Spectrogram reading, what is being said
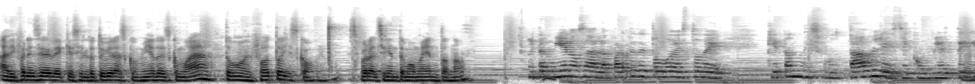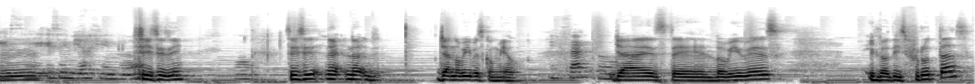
a diferencia de que si lo tuvieras con miedo es como, ah, tomo mi foto y es como, espera el siguiente momento, ¿no? Y también, o sea, la parte de todo esto de qué tan disfrutable se convierte uh -huh. ese, ese, viaje, ¿no? Sí, sí, sí. Wow. Sí, sí, no, no, ya no vives con miedo. Exacto. Ya este, lo vives y lo disfrutas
